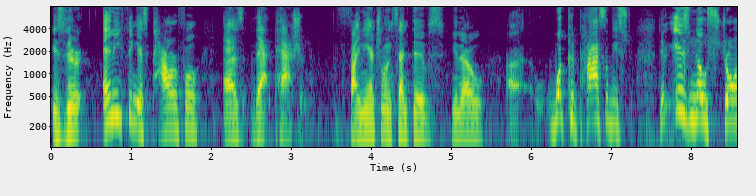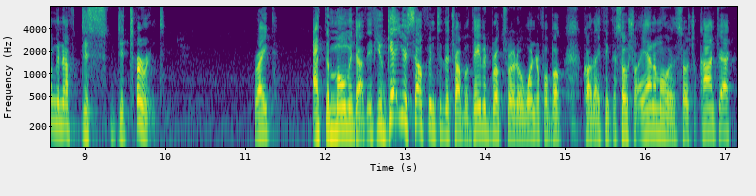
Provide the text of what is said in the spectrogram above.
is there anything as powerful as that passion? Financial incentives, you know, uh, what could possibly, there is no strong enough dis- deterrent, right? At the moment of. If you get yourself into the trouble, David Brooks wrote a wonderful book called, I think, The Social Animal or The Social Contract,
